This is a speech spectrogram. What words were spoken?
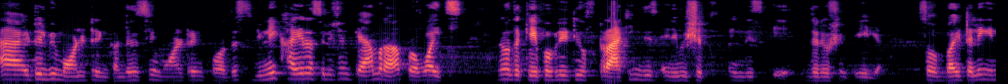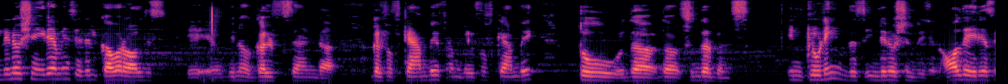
Uh, it will be monitoring, continuously monitoring for this. Unique high resolution camera provides you know the capability of tracking these enemy ships in this Indian Ocean area. So by telling Indian Ocean area means it will cover all this uh, you know gulfs and uh, Gulf of Cambay from Gulf of Cambay to the, the Sundarbans, including this Indian Ocean region. All the areas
